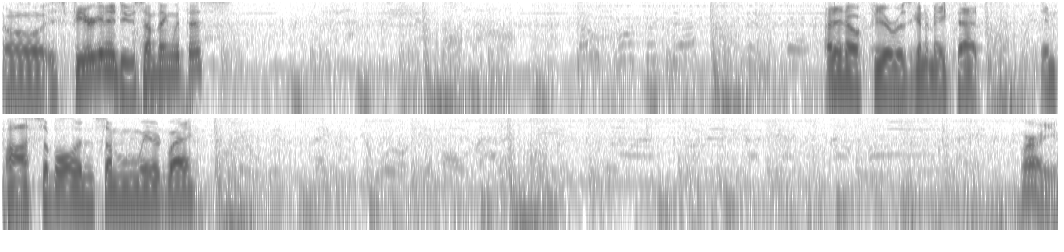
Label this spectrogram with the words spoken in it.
oh, is Fear gonna do something with this? I didn't know if Fear was gonna make that impossible in some weird way. Where are you?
